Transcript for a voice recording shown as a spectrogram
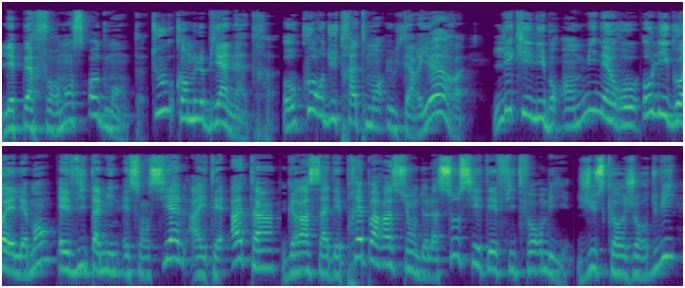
Les performances augmentent, tout comme le bien-être. Au cours du traitement ultérieur, L'équilibre en minéraux, oligo-éléments et vitamines essentielles a été atteint grâce à des préparations de la société Fit4Me. Jusqu'à aujourd'hui,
